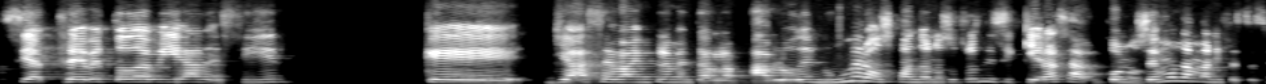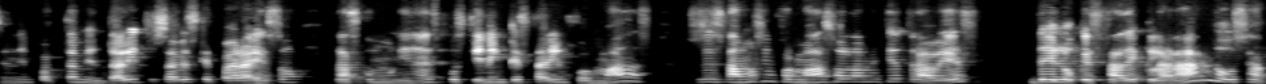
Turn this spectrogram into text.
se atreve todavía a decir que ya se va a implementar la, hablo de números, cuando nosotros ni siquiera conocemos la manifestación de impacto ambiental y tú sabes que para eso las comunidades pues tienen que estar informadas. Entonces estamos informadas solamente a través de lo que está declarando, o sea,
